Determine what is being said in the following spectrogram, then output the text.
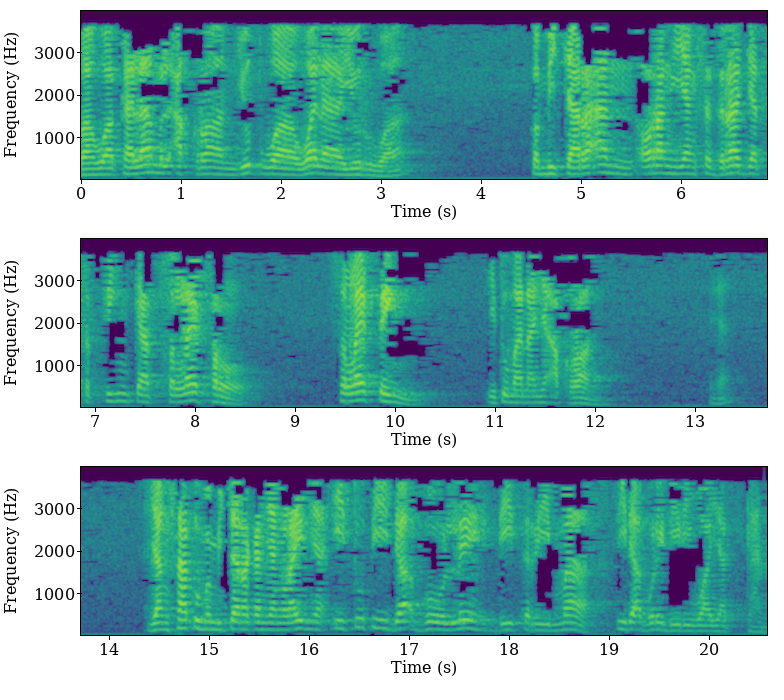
bahwa kalamul akran yutwa wala yurwa pembicaraan orang yang sederajat setingkat selevel seleting itu mananya akran ya. Yang satu membicarakan yang lainnya itu tidak boleh diterima tidak boleh diriwayatkan.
